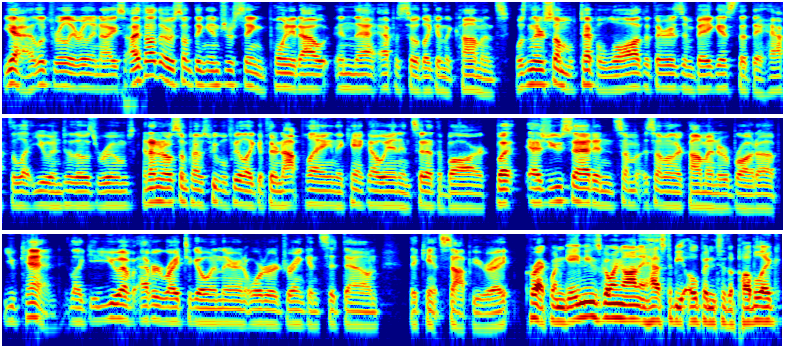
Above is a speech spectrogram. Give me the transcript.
Yeah, it looked really, really nice. I thought there was something interesting pointed out in that episode, like in the comments. Wasn't there some type of law that there is in Vegas that they have to let you into those rooms? And I know, sometimes people feel like if they're not playing, they can't go in and sit at the bar. But as you said, and some some other commenter brought up, you can. Like you have every right to go in there and order a drink and sit down they can't stop you, right? Correct. When gaming's going on, it has to be open to the public.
